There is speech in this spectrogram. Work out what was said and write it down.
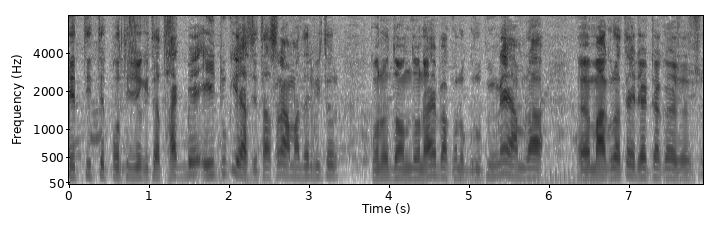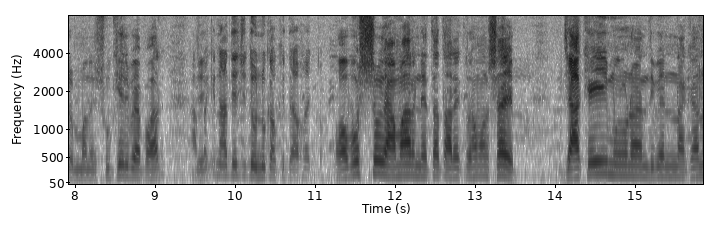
নেতৃত্বের প্রতিযোগিতা থাকবে এইটুকুই আছে। তাছাড়া আমাদের ভিতর কোনো দ্বন্দ্ব নাই বা কোনো গ্রুপিং নাই। আমরা মাগুরাতে এটা একটা মানে সুখের ব্যাপার আপনাকে না দিয়ে যদি অন্য কাউকে দেওয়া হয় অবশ্যই আমার নেতা তারেক রহমান সাহেব যাকেই মনোনয়ন দিবেন না কেন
